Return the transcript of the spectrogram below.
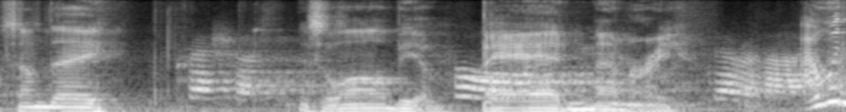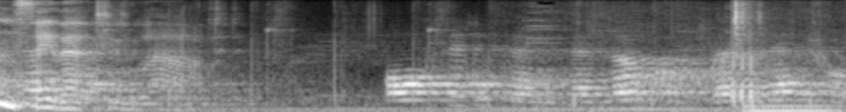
Someday, this will all be a bad memory. I wouldn't say that too loud. All citizens and local residential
